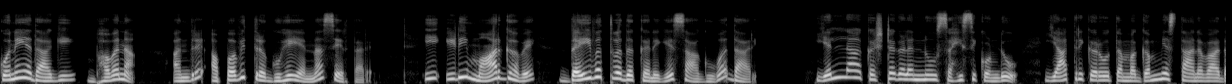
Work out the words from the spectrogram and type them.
ಕೊನೆಯದಾಗಿ ಭವನ, ಅಂದ್ರೆ ಅಪವಿತ್ರ ಗುಹೆಯನ್ನ ಸೇರ್ತಾರೆ. ಈ ಇಡೀ ಮಾರ್ಗವೇ ದೈವತ್ವದ ಕನೆಗೆ ಸಾಗುವ ದಾರಿ. ಎಲ್ಲಾ ಕಷ್ಟಗಳನ್ನೂ ಸಹಿಸಿಕೊಂಡು ಯಾತ್ರಿಕರು ತಮ್ಮ ಗಮ್ಯಸ್ಥಾನವಾದ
